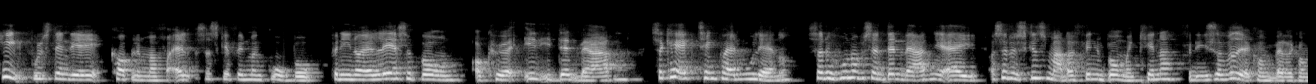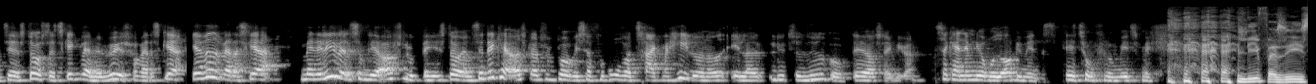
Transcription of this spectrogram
helt fuldstændig af, koble mig fra alt, så skal jeg finde mig en god bog. Fordi når jeg læser bogen og kører ind i den verden, så kan jeg ikke tænke på alt muligt andet. Så er det 100% den verden, jeg er i. Og så er det skidesmart at finde en bog, man kender, fordi så ved jeg, hvad der kommer til at stå, så jeg skal ikke være nervøs for, hvad der sker. Jeg ved, hvad der sker, men alligevel så bliver jeg opslugt af historien, så det kan jeg også godt finde på, hvis jeg får brug for at trække mig helt ud af noget, eller lytte til lydbog. Det er også rigtig godt. Så kan jeg nemlig rydde op imens. Det er to fluer mit smæk. Lige præcis.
